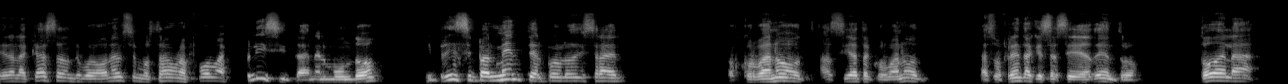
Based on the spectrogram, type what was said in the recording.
Era la casa donde Boraholam se mostraba una forma explícita en el mundo y principalmente al pueblo de Israel. Los korbanot, asiata korbanot, las ofrendas que se hacían adentro, toda la,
